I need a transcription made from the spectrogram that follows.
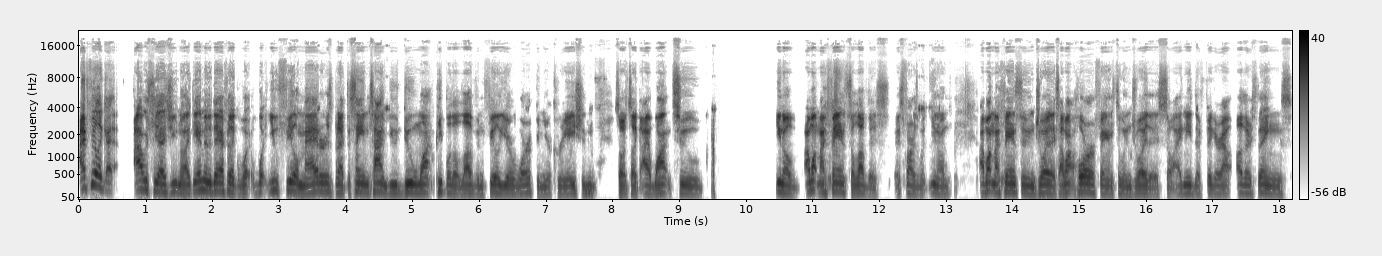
I feel like I, obviously, as you know, at the end of the day, I feel like what what you feel matters, but at the same time, you do want people to love and feel your work and your creation. Mm-hmm. So it's like I want to, you know, I want my fans to love this. As far as what you know, I want my fans to enjoy this. I want horror fans to enjoy this. So I need to figure out other things.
